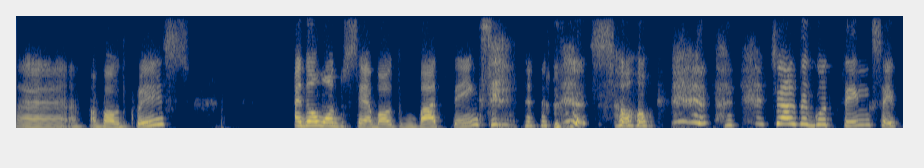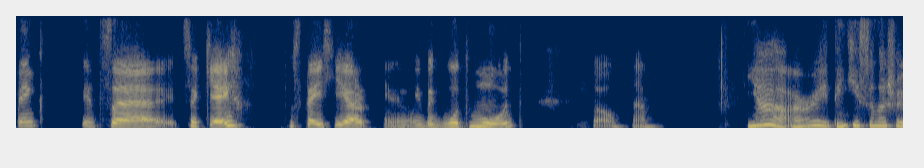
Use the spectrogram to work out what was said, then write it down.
uh, about Greece. I don't want to say about bad things. so just the good things, I think it's uh, it's okay to stay here in, with a good mood. So yeah. Yeah, all right. Thank you so much for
